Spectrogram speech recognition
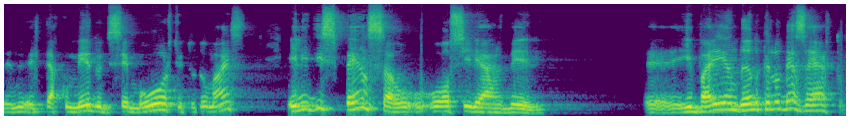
ele está com medo de ser morto e tudo mais, ele dispensa o, o auxiliar dele e vai andando pelo deserto,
